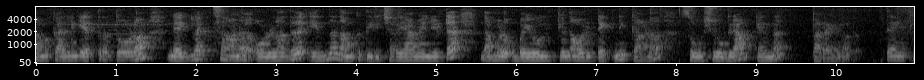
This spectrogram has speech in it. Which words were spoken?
നമുക്ക് അല്ലെങ്കിൽ എത്രത്തോളം നെഗ്ലക്ട്സ് ആണ് ഉള്ളത് എന്ന് നമുക്ക് തിരിച്ചറിയാൻ വേണ്ടിയിട്ട് നമ്മൾ ഉപയോഗിക്കുന്ന ഒരു ടെക്നിക്കാണ് സോഷ്യോഗ്രാം എന്ന് പറയുന്നത്. താങ്ക്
